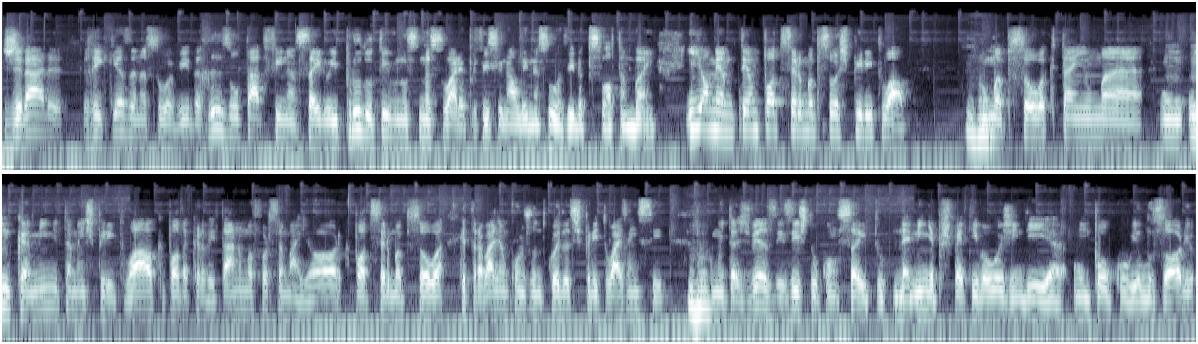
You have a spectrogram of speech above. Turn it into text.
gerar riqueza na sua vida, resultado financeiro e produtivo no, na sua área profissional e na sua vida pessoal também, e ao mesmo tempo pode ser uma pessoa espiritual. Uhum. Uma pessoa que tem uma, um, um, caminho também espiritual, que pode acreditar numa força maior, que pode ser uma pessoa que trabalha um conjunto de coisas espirituais em si. Uhum. Porque muitas vezes existe o conceito, na minha perspectiva hoje em dia, um pouco ilusório,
